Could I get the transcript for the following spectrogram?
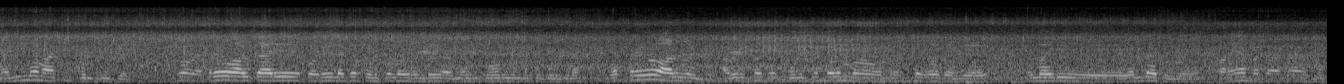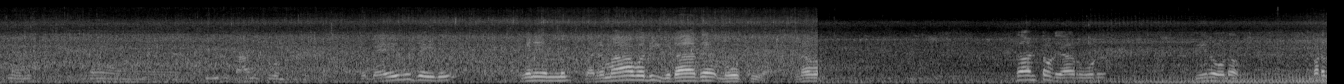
മലിനമാക്കി കൊണ്ടിരിക്കുകയാണ് ഇപ്പോൾ എത്രയോ ആൾക്കാർ പുഴയിലൊക്കെ കുളിക്കുന്നവരുണ്ട് അതുമാതിരി തോടുകളിലൊക്കെ കുളിക്കണം. എത്രയോ ആളുകളുണ്ട്. അവർക്കൊക്കെ കുളിക്കുമ്പോഴും പ്രശ്നങ്ങൾ തന്നെയാണ് അതുമാതിരി എന്താ ചെയ്യുന്നത്? പറയാൻ പറ്റാത്ത ബുദ്ധിമുട്ട് കാണിച്ചുകൊണ്ടിരിക്കുന്നത് അപ്പോൾ ദയവ് ചെയ്ത് ഇങ്ങനെയൊന്നും പരമാവധി ഇടാതെ നോക്കുക. ഇതാണ് കേട്ടോ ആ റോഡ്. ഈ റോഡാണ്. ഇവിടെ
